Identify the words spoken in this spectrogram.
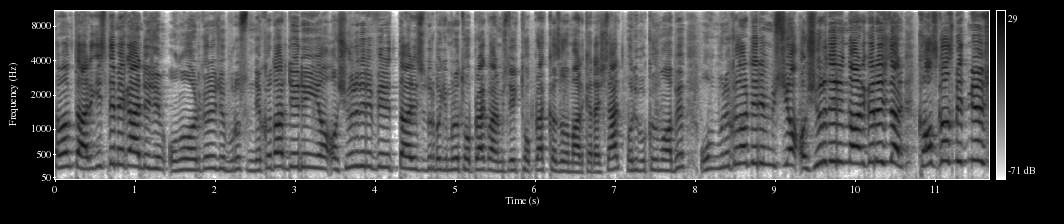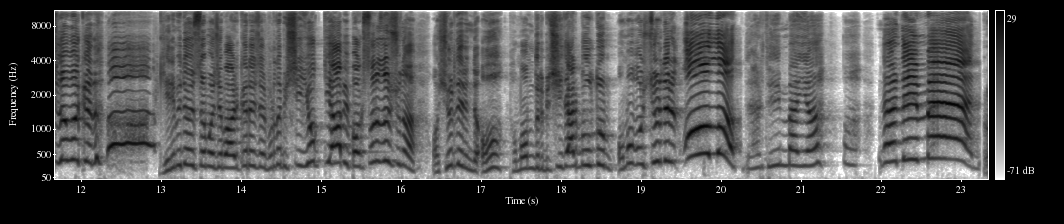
Tamam Tarık isteme kardeşim. Onu arkadaşlar burası ne kadar derin ya. Aşırı derin Ferit dairesi. Dur bakayım burada toprak varmış. Direkt toprak kazalım arkadaşlar. Hadi bakalım abi. Oğlum bu ne kadar derinmiş ya. Aşırı derindi arkadaşlar. Kaz kaz bitmiyor şuna bakın. Geri mi dönsem acaba arkadaşlar? Burada bir şey yok ki abi. Baksanıza şuna. Aşırı derinde. Aa tamamdır bir şeyler buldum. Ama aşırı derin. Allah. Neredeyim ben ya? Ah, neredeyim ben?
